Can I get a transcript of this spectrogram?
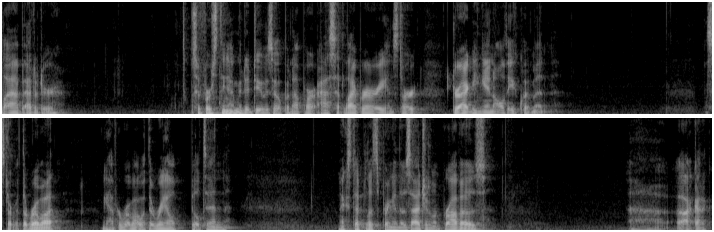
lab editor. So first thing I'm going to do is open up our asset library and start dragging in all the equipment. Let's start with the robot. We have a robot with a rail built in. Next up, let's bring in those Agilent Bravos. Uh, oh, I got to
